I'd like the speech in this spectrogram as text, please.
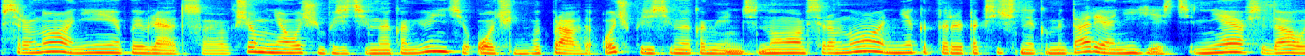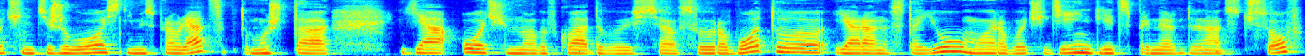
все равно они появляются. Вообще у меня очень позитивная комьюнити, очень, вот правда, очень позитивная комьюнити, но все равно некоторые токсичные комментарии, они есть. Мне всегда очень тяжело с ними справляться, потому что я очень много вкладываюсь в свою работу, я рано встаю, мой рабочий день длится примерно 12 часов,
